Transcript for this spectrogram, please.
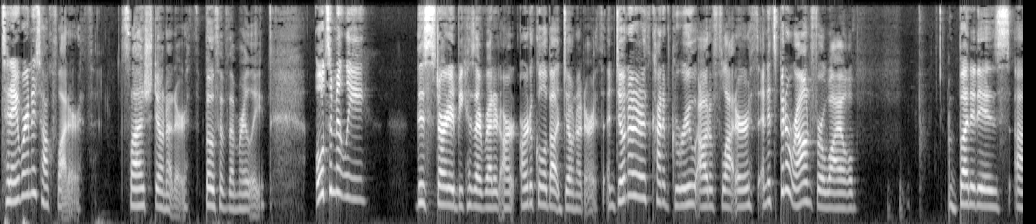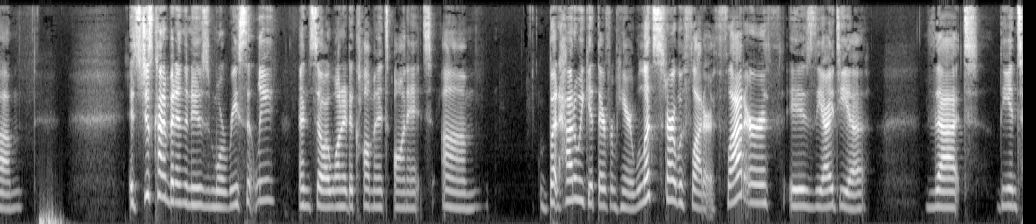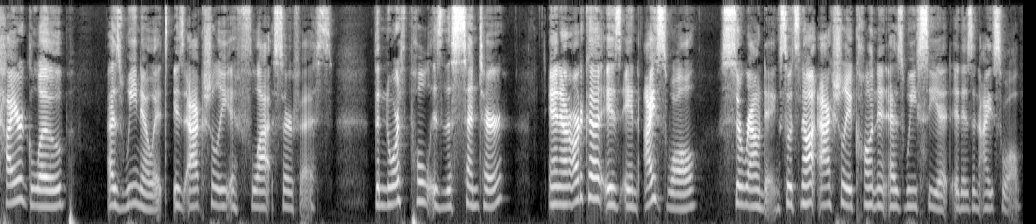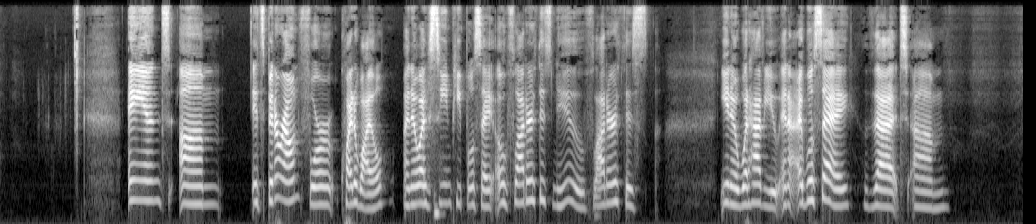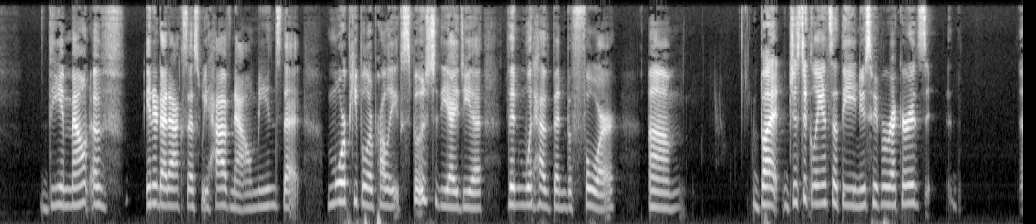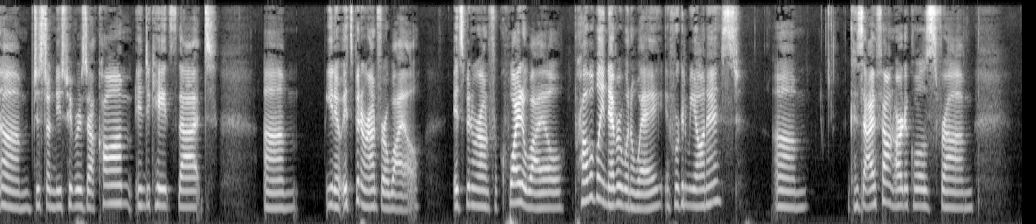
today we're going to talk flat Earth slash donut Earth, both of them really. Ultimately, this started because I read an art- article about Donut Earth, and Donut Earth kind of grew out of Flat Earth, and it's been around for a while, but it is, um, it's just kind of been in the news more recently, and so I wanted to comment on it. Um, but how do we get there from here? Well, let's start with Flat Earth. Flat Earth is the idea that the entire globe, as we know it, is actually a flat surface the North Pole is the center, and Antarctica is an ice wall surrounding. So it's not actually a continent as we see it, it is an ice wall. And um, it's been around for quite a while. I know I've seen people say, oh, flat earth is new, flat earth is, you know, what have you. And I will say that um, the amount of internet access we have now means that more people are probably exposed to the idea than would have been before. Um, but just a glance at the newspaper records, um, just on newspapers.com indicates that, um, you know, it's been around for a while. It's been around for quite a while. Probably never went away, if we're going to be honest. Um, because I found articles from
